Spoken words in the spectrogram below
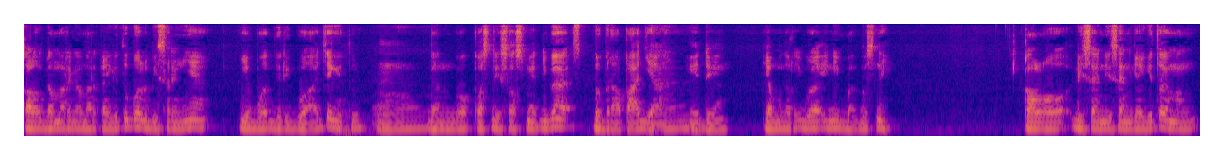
kalau gambar-gambar kayak gitu gua lebih seringnya ya buat diri gua aja gitu. Oh. dan gua post di sosmed juga beberapa aja gitu yang yang menurut gua ini bagus nih. Kalau desain-desain kayak gitu emang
